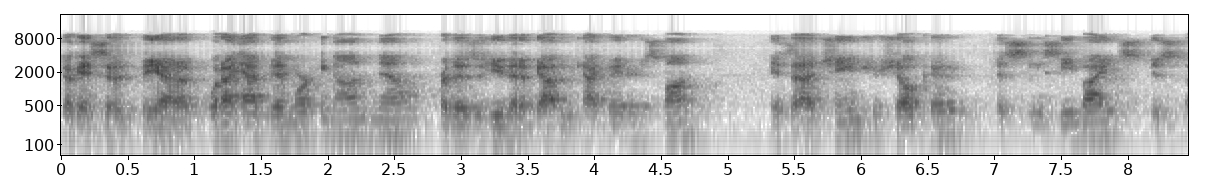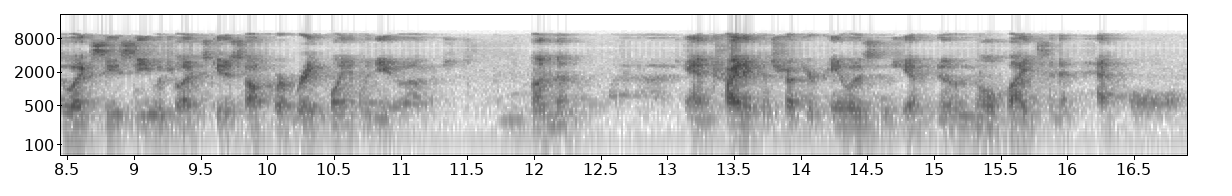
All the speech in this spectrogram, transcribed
Okay, so the uh, what I have been working on now, for those of you that have gotten the calculator to spawn, is uh, change your shellcode to CC bytes, just OXCC, which will execute a software breakpoint when you um, run them, and try to construct your payloads so that you have no null bytes in it at all.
